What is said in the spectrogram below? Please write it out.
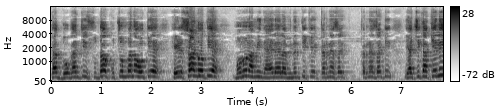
ह्या दोघांची सुद्धा कुचुंबना होतीये हेळसांड होतीये. म्हणून आम्ही न्यायालयाला विनंती के- करण्यासाठी करण्यासाठी याचिका केली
